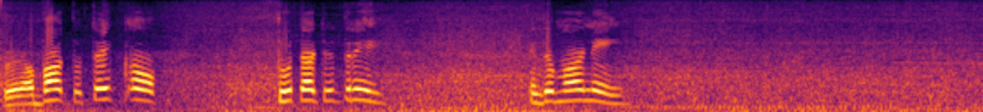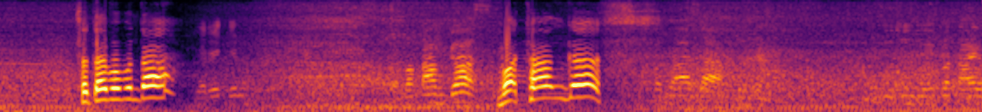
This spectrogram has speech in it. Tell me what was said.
We're about to take off 2.33 in the morning Saan tayo pupunta? Diretso Batangas. Batangas Pag-asa. Susunduin pa tayo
